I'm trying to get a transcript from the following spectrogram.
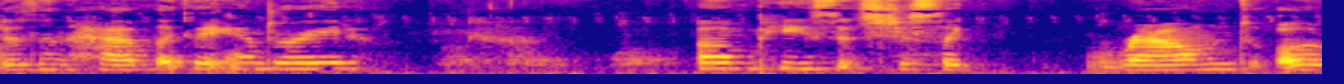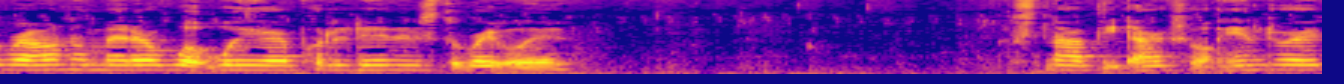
doesn't have like the Android um piece. It's just like round all around no matter what way I put it in it's the right way. It's not the actual Android.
